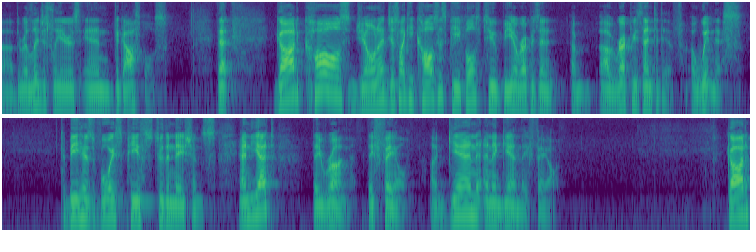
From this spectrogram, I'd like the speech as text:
uh, the religious leaders in the Gospels. That God calls Jonah, just like he calls his people, to be a, represent, a, a representative, a witness, to be his voice piece to the nations. And yet, they run, they fail. Again and again, they fail. God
